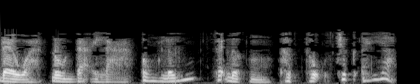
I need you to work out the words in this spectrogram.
đều à, đồn đại là ông lớn sẽ được thực thụ chức ấy ạ.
